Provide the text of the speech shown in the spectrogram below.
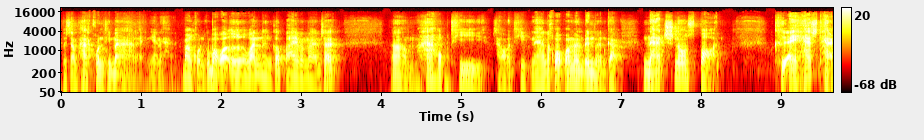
ไปสัมภาษณ์คนที่มาอะไรเงี้ยนะฮะบางคนก็บอกว่าเออวันหนึ่งก็ไปประมาณสักห้าหกที่เสาร์อาทิตย์นะฮะแล้วเขาบอกว่ามันเป็นเหมือนกับ national sport คือไอ้แฮชแท็ก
